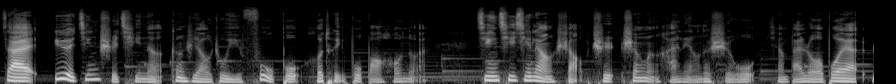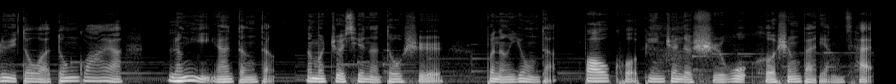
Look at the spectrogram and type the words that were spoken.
在月经时期呢，更是要注意腹部和腿部保好暖。经期尽量少吃生冷寒凉的食物，像白萝卜呀、绿豆啊、冬瓜呀、冷饮呀等等。那么这些呢都是不能用的，包括冰镇的食物和生拌凉菜。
